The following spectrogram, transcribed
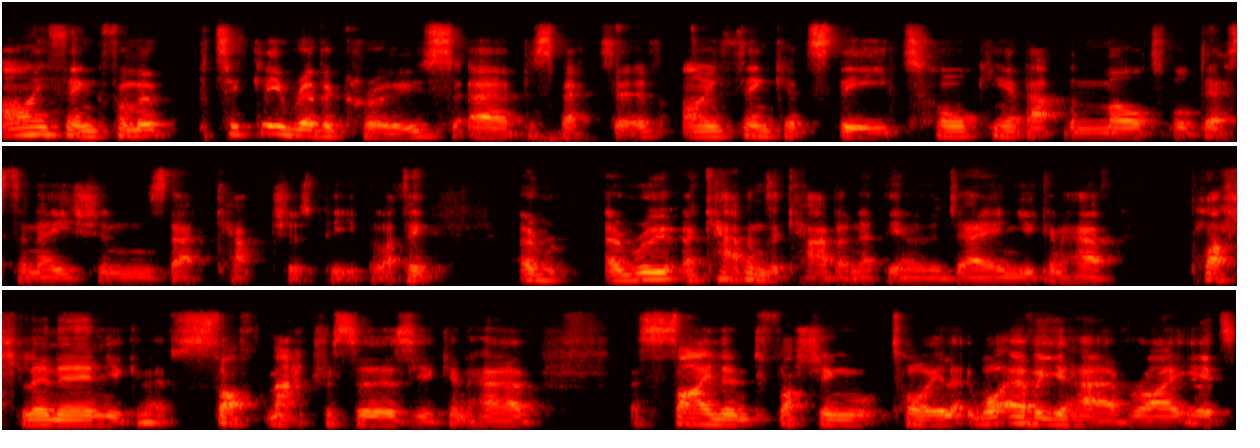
I think, from a particularly river cruise uh, perspective, I think it's the talking about the multiple destinations that captures people. I think a, a, a cabin's a cabin at the end of the day, and you can have plush linen, you can have soft mattresses, you can have a silent flushing toilet, whatever you have, right? It's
